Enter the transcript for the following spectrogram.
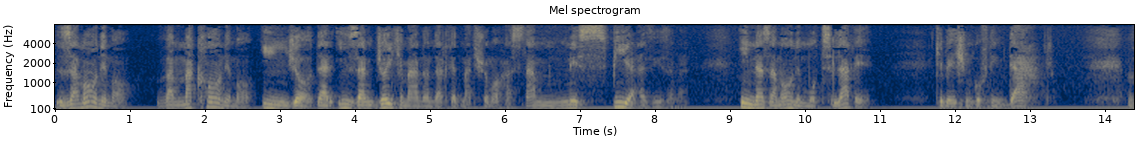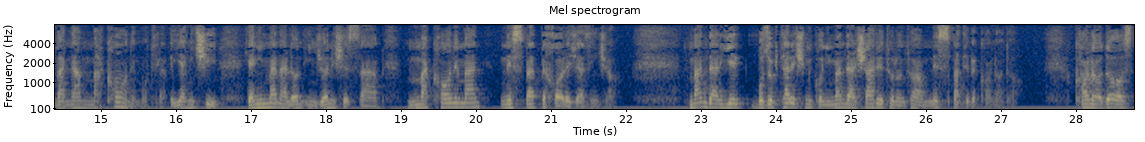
زمان ما و مکان ما اینجا در این زم... جایی که مردان در خدمت شما هستم نسبی عزیز من. این نه زمان مطلقه که بهش می‌گفتیم دهر و نه مکان مطلقه. یعنی چی؟ یعنی من الان اینجا نشستم مکان من نسبت به خارج از اینجا. من در یک بزرگترش می‌کنی من در شهر تورنتو هم نسبت به کانادا. کاناداست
